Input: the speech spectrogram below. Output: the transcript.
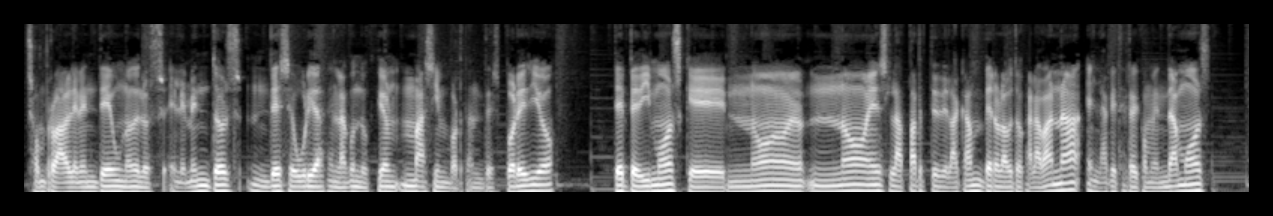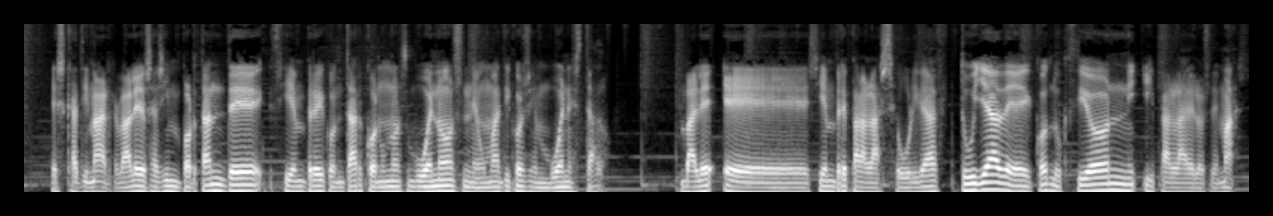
son probablemente uno de los elementos de seguridad en la conducción más importantes. Por ello, te pedimos que no, no es la parte de la camper o la autocaravana en la que te recomendamos escatimar, ¿vale? O sea, es importante siempre contar con unos buenos neumáticos en buen estado, ¿vale? Eh, siempre para la seguridad tuya de conducción y para la de los demás,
